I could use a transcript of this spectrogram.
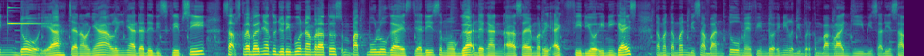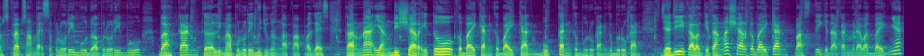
Mevindo ya channelnya. Linknya ada di deskripsi. Subscribernya 7640 guys. Jadi semoga dengan uh, saya mereact video ini guys teman-teman bisa bantu Mevindo ini lebih berkembang lagi. Bisa di subscribe sampai 10.000 20.000 bahkan ke 50.000 juga nggak apa-apa guys. Karena yang di share itu kebaikan-kebaikan bukan keburukan-keburukan. Jadi kalau kita nge-share kebaikan pasti kita akan mendapat baiknya.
